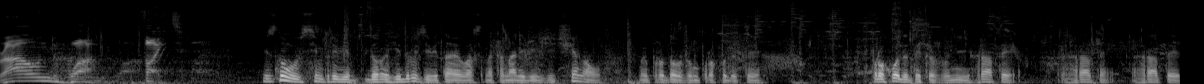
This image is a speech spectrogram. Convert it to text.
Round one. Fight. І знову всім привіт, дорогі друзі! Вітаю вас на каналі VG Channel. Ми продовжуємо проходити. Проходити, кажу, ні, грати, грати, грати.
